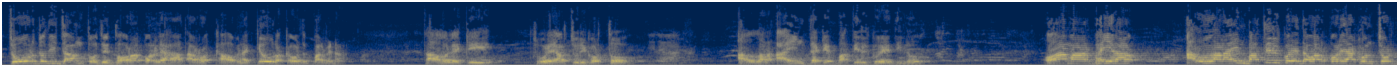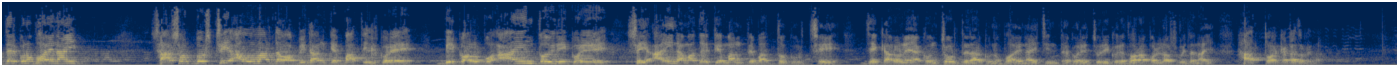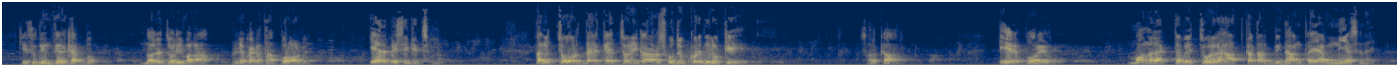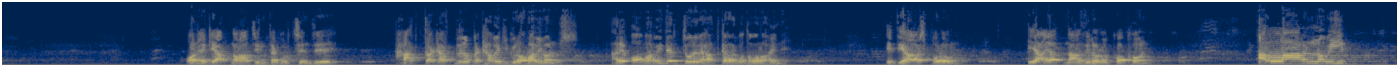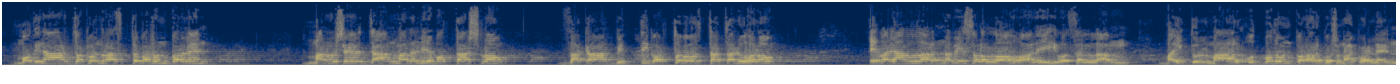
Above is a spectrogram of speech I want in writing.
চোর যদি জানতো যে ধরা পড়লে হাত আর রক্ষা হবে না, কেউ রক্ষা করতে পারবে না। তাহলে কি চোরে আর চুরি করত? আল্লাহর আইনটাকে বাতিল করে দিল। ও আমার ভাইয়েরা, আল্লাহর আইন বাতিল করে দেওয়ার পরে এখন চোরদের কোনো ভয় নাই। শাসক গোষ্ঠী আল্লাহর দেওয়া বিধানকে বাতিল করে, বিকল্প আইন তৈরি করে, সেই আইন আমাদেরকে মানতে বাধ্য করছে। যে কারণে এখন চোরদের আর কোনো ভয় নাই, চিন্তা করে, চুরি করে, ধরা পড়লে অসুবিধা নাই। হাত তো আর কাটা যাবে না। কিছুদিন জেল খাটবো, নইলে জরিমানা লোক একটা থাপ্পড় মারবে। এর বেশি কিচ্ছু না। তাহলে চোরদেরকে চুরি করার সুযোগ করে দিল কে? সরকার। এর পরেও মনে রাখতে হবে, চোরের হাত কাটার বিধানটা এমনি আসে নাই। অনেকে আপনারাও চিন্তা করছেন যে, হাতটা কাটলে লোকটা খাবে কি করে? অভাবী মানুষ। আরে অভাবীদের চোরের হাত কাটার কথা বলা হয়নি ইতিহাস পড়ুন, এই আয়াত নাজির হল কখন? আল্লাহর নবী মদিনার যখন রাষ্ট্র গঠন করলেন মানুষের জানমালের নিরাপত্তা আসলো জাকাত ভিত্তিক অর্থ ব্যবস্থা চালু হল। এবারে আল্লাহর নবী সাল আলহি ওসাল্লাম বাইতুল মাল উদ্বোধন করার ঘোষণা করলেন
